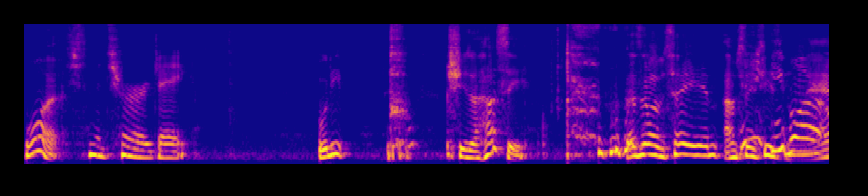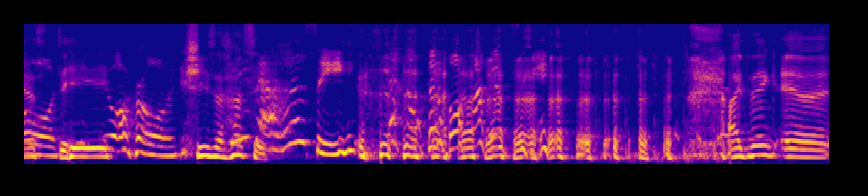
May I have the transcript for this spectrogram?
What? She's mature, Jake. What do you? She's a hussy. That's what I'm saying. I'm saying she's you are old. You are old. She's a hussy. Yeah, hussy. Hussy. I think uh,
